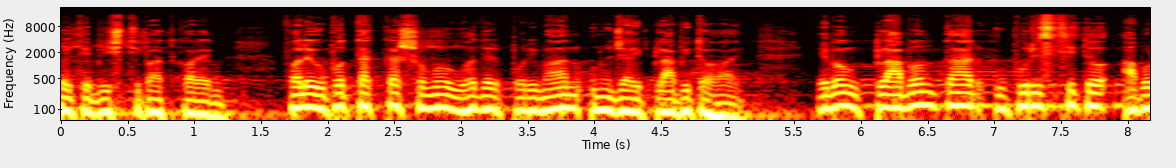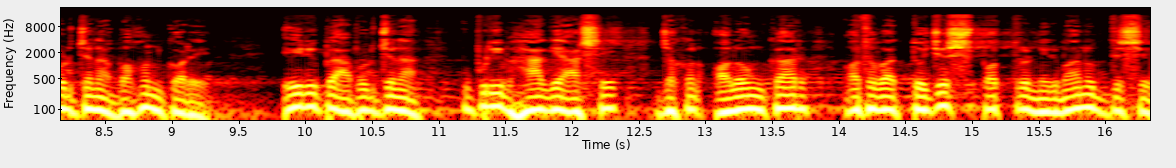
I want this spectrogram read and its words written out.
হইতে বৃষ্টিপাত করেন, ফলে উপত্যকার সমূহ উহাদের পরিমাণ অনুযায়ী প্লাবিত হয়, এবং প্লাবন তার উপরিস্থিত আবর্জনা বহন করে। এইরূপে আবর্জনা উপরি ভাগে আসে যখন অলঙ্কার অথবা তেজসপত্র নির্মাণ উদ্দেশ্যে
